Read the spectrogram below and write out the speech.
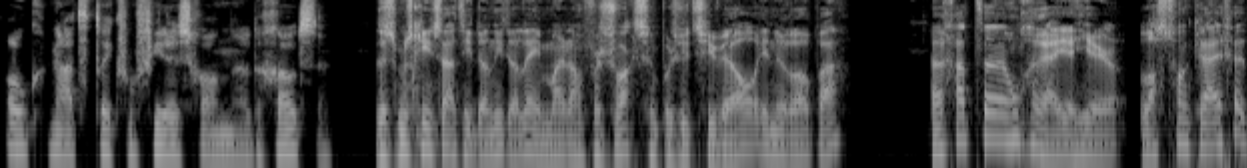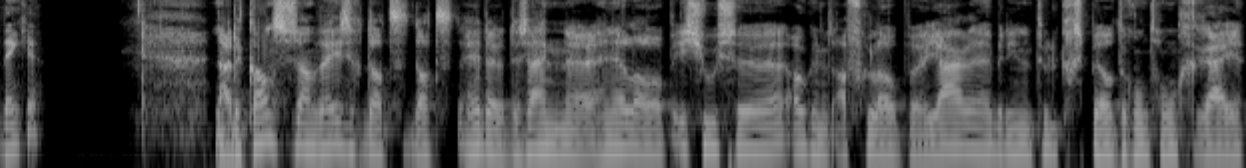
ook na het vertrek van Fidesz gewoon uh, de grootste. Dus misschien staat hij dan niet alleen, maar dan verzwakt zijn positie wel in Europa. gaat Hongarije hier last van krijgen, denk je? Nou, de kans is aanwezig dat, dat hè, er, er zijn uh, een hele hoop issues, uh, ook in het afgelopen jaren hebben die natuurlijk gespeeld rond Hongarije.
